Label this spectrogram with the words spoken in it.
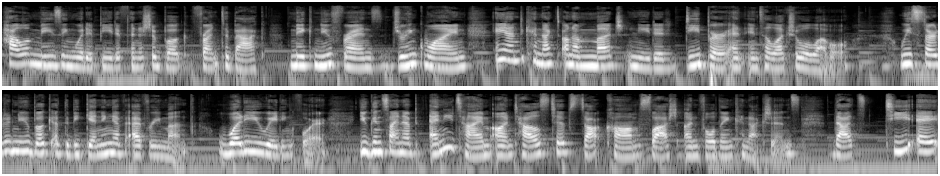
How amazing would it be to finish a book front to back, make new friends, drink wine, and connect on a much needed, deeper, and intellectual level? We start a new book at the beginning of every month. What are you waiting for? You can sign up anytime on talstips.com slash unfolding connections. That's T-A-L-S-T-I-P-S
